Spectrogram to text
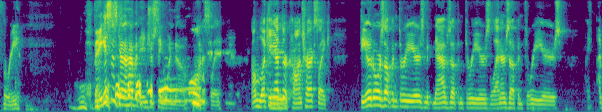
three. Vegas is gonna have an interesting window. Honestly, I'm looking at their contracts. Like, Theodore's up in three years, McNabb's up in three years, Leonard's up in three years. I, I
